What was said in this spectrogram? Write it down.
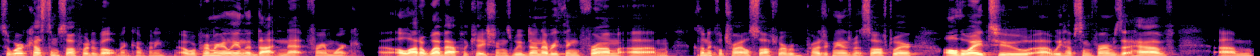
So we're a custom software development company. Uh, we're primarily in the .NET framework. A lot of web applications. We've done everything from um, clinical trial software, project management software, all the way to uh, we have some firms that have um,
